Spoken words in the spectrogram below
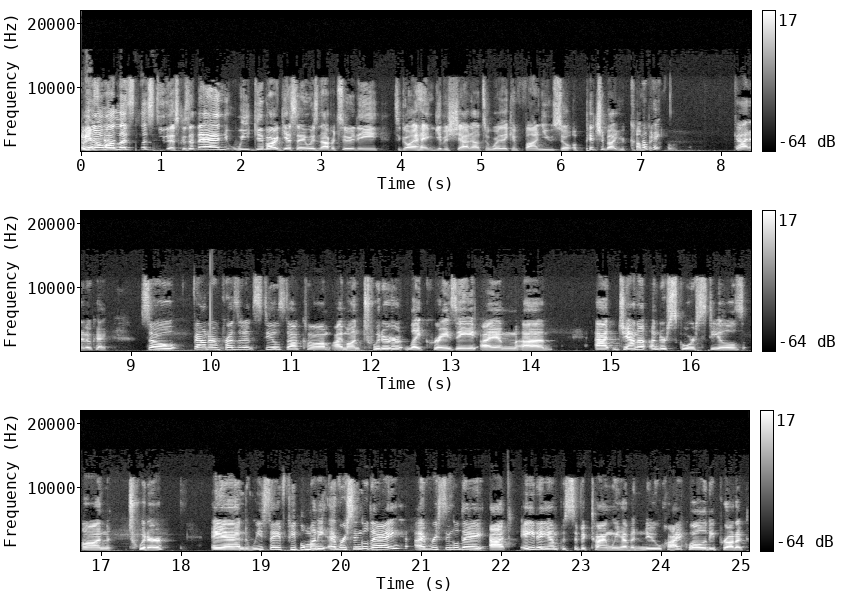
you know what? Let's let's do this because at the end we give our guests anyways an opportunity to go ahead and give a shout out to where they can find you. So a pitch about your company. Okay, cool. Got it. Okay. So founder and president steals.com. I'm on Twitter like crazy. I am uh, at Jana underscore steals on Twitter. And we save people money every single day. Every single day at 8 a.m. Pacific time, we have a new high quality product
